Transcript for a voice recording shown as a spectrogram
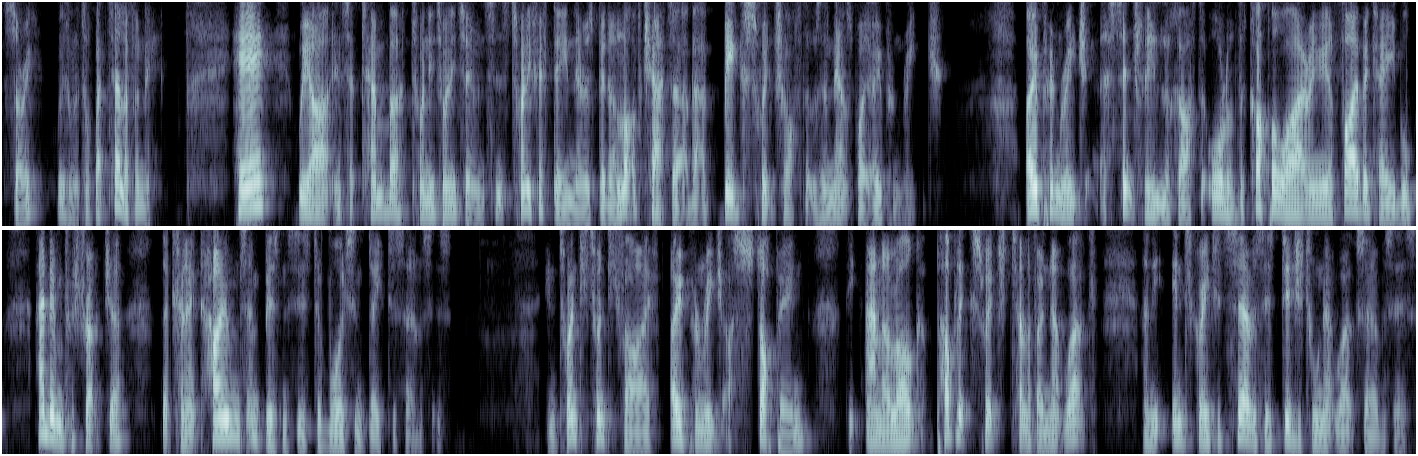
Sorry, we're going to talk about telephony. Here we are in September 2022, and since 2015, there has been a lot of chatter about a big switch off that was announced by OpenReach. OpenReach essentially look after all of the copper wiring and fiber cable and infrastructure that connect homes and businesses to voice and data services. In 2025, OpenReach are stopping the analog public switch telephone network and the integrated services digital network services.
